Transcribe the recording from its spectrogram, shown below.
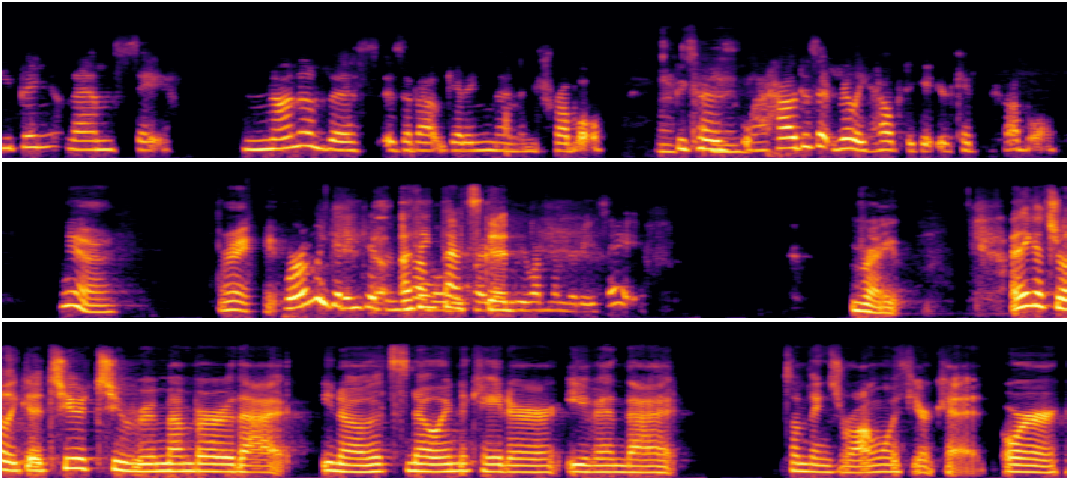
keeping them safe. None of this is about getting them in trouble. That's because how does it really help to get your kid in trouble? Yeah, Right. We're only getting kids in I think that's good. We want them to be safe. Right. I think it's really good too to remember that, you know, it's no indicator even that something's wrong with your kid or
